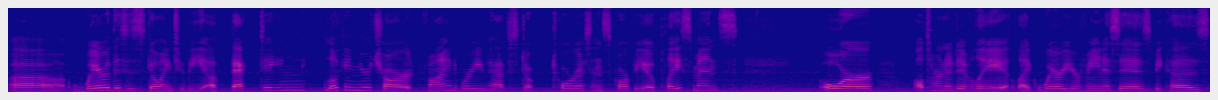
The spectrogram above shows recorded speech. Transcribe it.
uh, where this is going to be affecting. Look in your chart, find where you have St- Taurus and Scorpio placements, or alternatively, like where your Venus is, because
